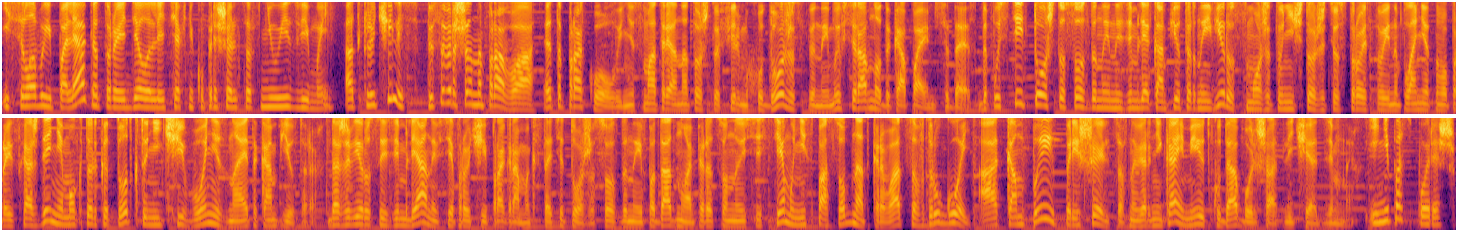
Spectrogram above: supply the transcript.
И силовые поля, которые делали технику пришельцев неуязвимой, отключились. Ты совершенно права, это прокол, и несмотря на то, что фильм художественный, мы все равно докопаемся до этого. Допустить то, что созданный на Земле компьютерный вирус сможет уничтожить устройство инопланетного происхождения, мог только тот, кто ничего не знает о компьютерах. Даже вирусы землян и все прочие программы, кстати, тоже, созданные под одну операционную систему, не способны открываться в другой. А компы пришельцев наверняка имеют куда больше отличий от земных. И не поспоришь.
